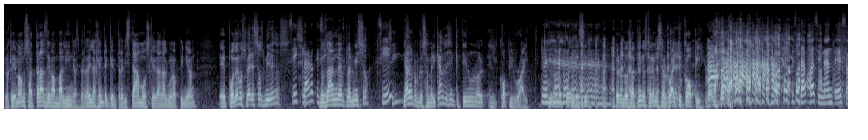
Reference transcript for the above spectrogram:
lo que llamamos atrás de bambalinas, ¿verdad? Y la gente que entrevistamos, que dan alguna opinión. Eh, ¿Podemos ver esos videos? Sí, claro que ¿Nos sí. dan eh, Sí. permiso? Sí. Ya ven, porque los americanos dicen que tienen uno el copyright, que uno no puede decir, pero los latinos tenemos el right to copy. Está fascinante eso.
